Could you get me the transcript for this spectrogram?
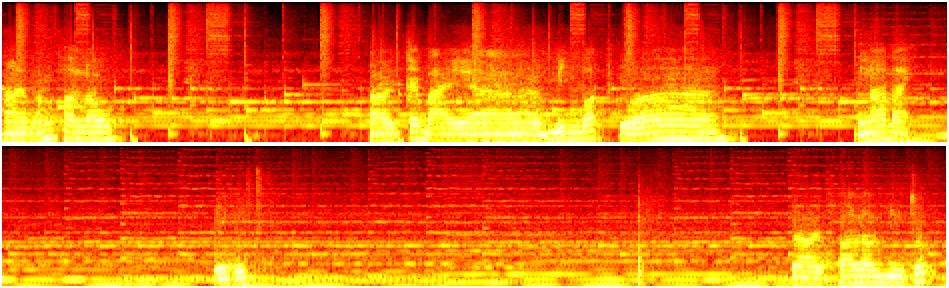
rồi bấm follow. Rồi cái bài à, uh, Pinbot của, của nó đây. Rồi follow YouTube.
